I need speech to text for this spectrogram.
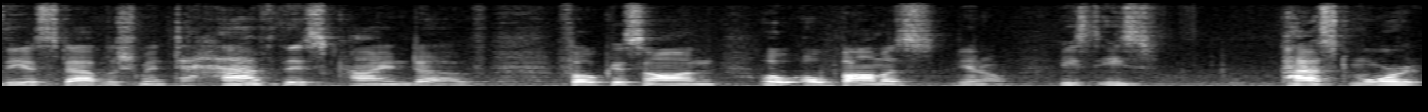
the establishment to have this kind of focus on oh Obama's you know he's he's passed more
